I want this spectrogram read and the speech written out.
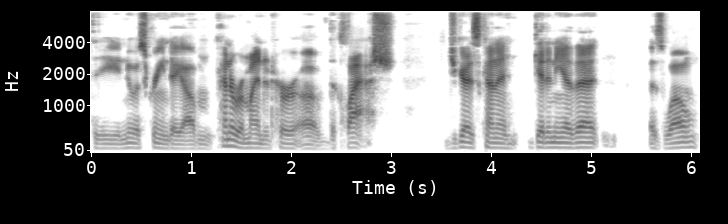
the newest Green Day album kind of reminded her of the Clash. Did you guys kind of get any of that as well?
